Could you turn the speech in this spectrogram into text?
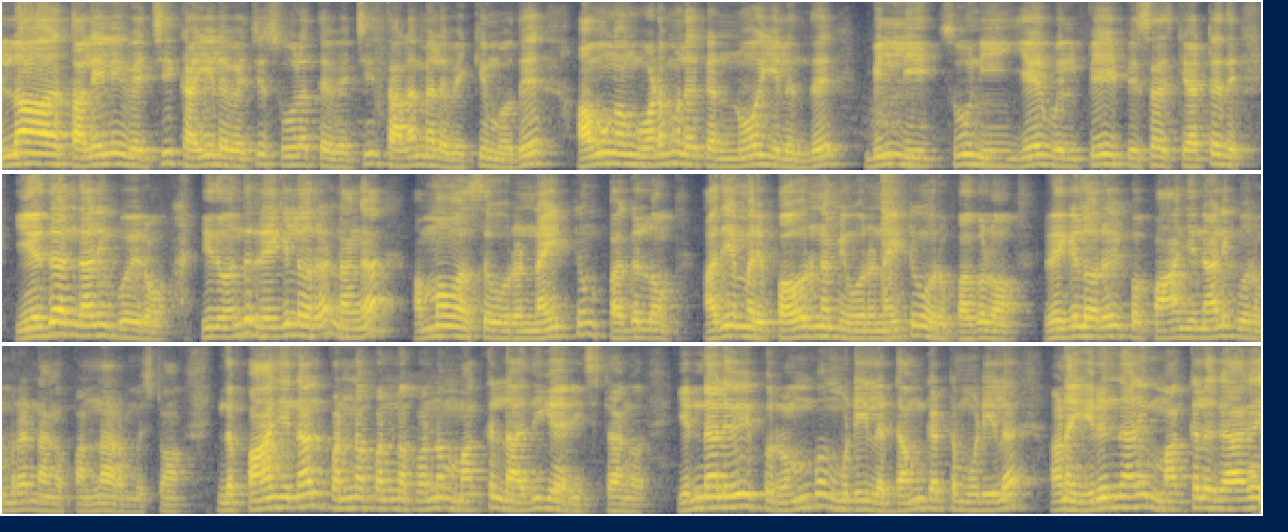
எல்லா தலையிலையும் வச்சு கையில் வச்சு சூளத்தை வச்சு தலை மேலே வைக்கும்போது அவங்கவுங்க உடம்புல இருக்கிற நோயிலிருந்து பில்லி சூனி ஏவல் பேய் பிசாஸ் கெட்டது எதாக இருந்தாலும் போயிடும் இது வந்து ரெகுலராக நாங்கள் அமாவாசை ஒரு நைட்டும் பகலும் அதே மாதிரி பௌர்ணமி ஒரு நைட்டும் ஒரு பகலும் ரெகுலராக இப்போ பாஞ்சு நாளைக்கு ஒரு முறை நாங்கள் பண்ண ஆரம்பிச்சிட்டோம். இந்த பாஞ்சு நாள் பண்ண பண்ண பண்ண மக்கள் அதிகரிச்சிட்டாங்க. என்னாலவே இப்போ ரொம்ப முடியல டம் கட்ட முடியல. ஆனால் இருந்தாலும் மக்களுக்காக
